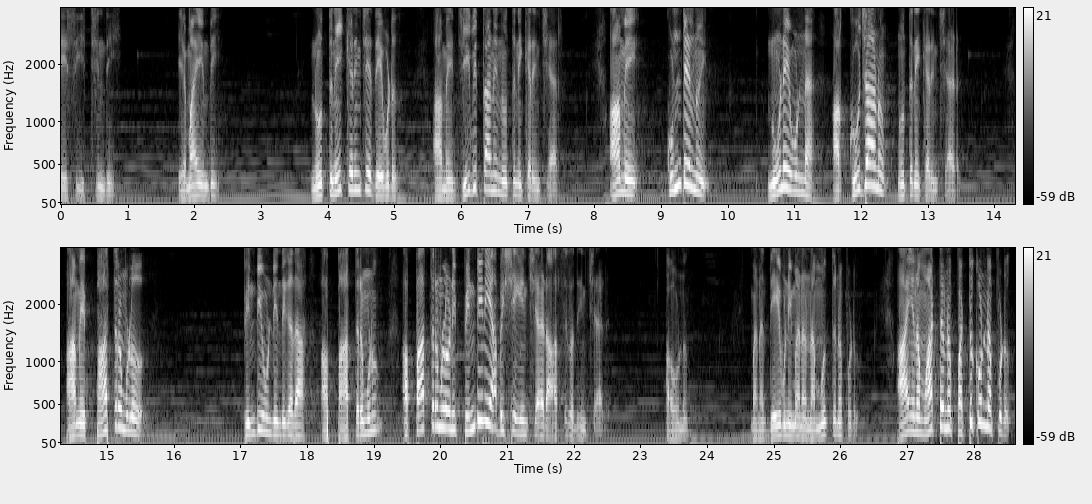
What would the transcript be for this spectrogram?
చేసి ఇచ్చింది. ఏమైంది? నూతనీకరించే దేవుడు ఆమె జీవితాన్ని నూతనీకరించారు. ఆమె కుండెను నూనె ఉన్న ఆ కూజాను నూతనీకరించాడు. ఆమె పాత్రములో పిండి ఉండింది కదా ఆ పాత్రమును ఆ పాత్రంలోని పిండిని అభిషేకించాడు ఆశీర్వదించాడు. అవును మన దేవుని మనం నమ్ముతున్నప్పుడు ఆయన మాటను పట్టుకున్నప్పుడు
